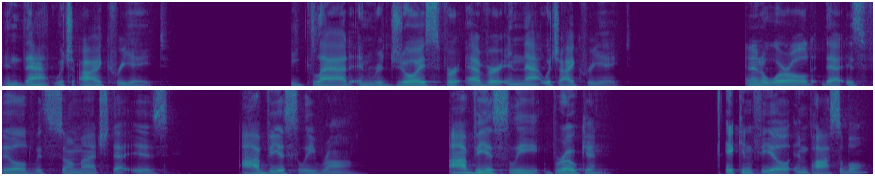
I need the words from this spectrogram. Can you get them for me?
in that which I create. Be glad and rejoice forever in that which I create. And in a world that is filled with so much that is obviously wrong, obviously broken, it can feel impossible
